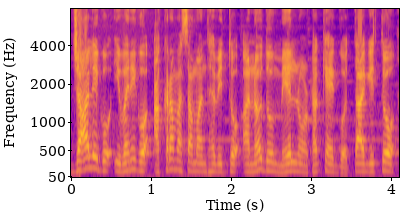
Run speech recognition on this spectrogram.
ಜಾಲಿಗೂ ಇವನಿಗೂ ಅಕ್ರಮ ಸಂಬಂಧವಿತ್ತು ಅನ್ನೋದು ಮೇಲ್ನೋಟಕ್ಕೆ ಗೊತ್ತಾಗಿತ್ತು.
